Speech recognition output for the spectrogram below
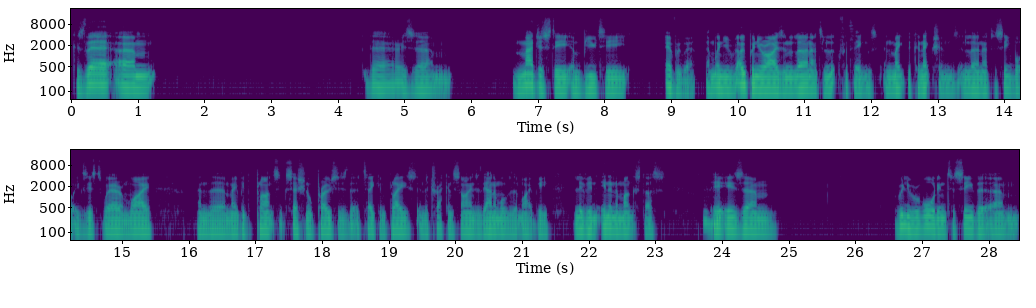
because there um, there is um, majesty and beauty everywhere. And when you open your eyes and learn how to look for things and make the connections and learn how to see what exists where and why, and the maybe the plant successional processes that are taking place and the track and signs of the animals that might be living in and amongst us, Mhm. it is um, really rewarding to see that um,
